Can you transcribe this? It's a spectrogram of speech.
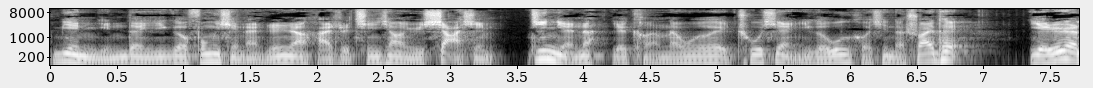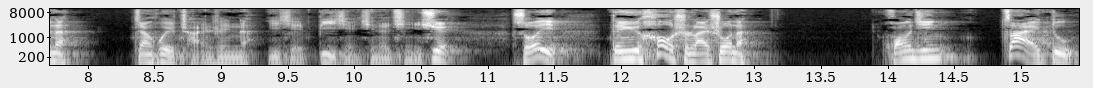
面临的一个风险呢，仍然还是倾向于下行，今年呢也可能呢会出现一个温和性的衰退，也仍然呢将会产生呢一些避险性的情绪，所以对于后市来说呢，黄金再度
